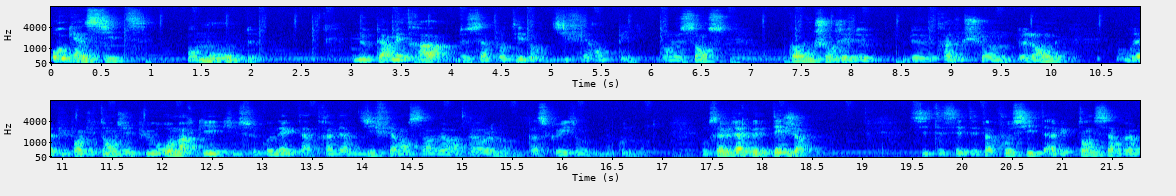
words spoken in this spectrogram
aucun site au monde ne permettra de s'implanter dans différents pays. Dans le sens, quand vous changez de, traduction de langue, ou la plupart du temps, j'ai pu remarquer qu'ils se connectent à travers différents serveurs à travers le monde, parce qu'ils ont beaucoup de monde. Donc ça veut dire que déjà, si c'était un faux site avec tant de serveurs,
